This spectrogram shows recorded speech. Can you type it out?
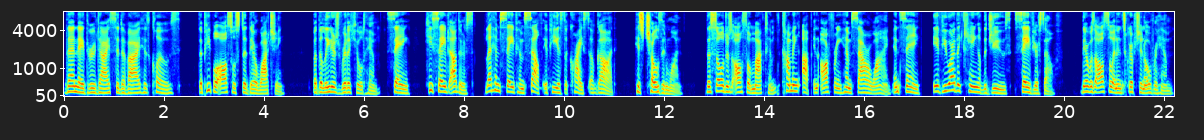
Then they threw dice to divide his clothes. The people also stood there watching. But the leaders ridiculed him, saying, He saved others. Let him save himself if he is the Christ of God, his chosen one. The soldiers also mocked him, coming up and offering him sour wine, and saying, If you are the king of the Jews, save yourself. There was also an inscription over him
